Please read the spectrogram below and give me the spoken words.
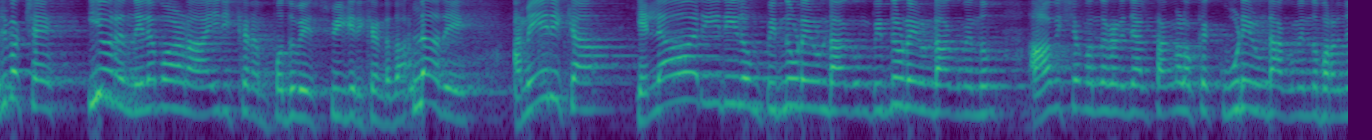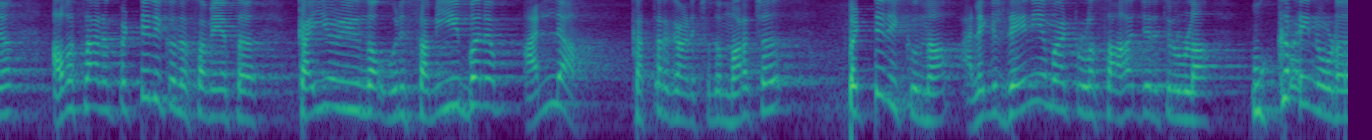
ഒരുപക്ഷെ ഈ ഒരു നിലപാടായിരിക്കണം പൊതുവെ സ്വീകരിക്കേണ്ടത്. അല്ലാതെ അമേരിക്ക എല്ലാ രീതിയിലും പിന്തുണയുണ്ടാകും പിന്തുണയുണ്ടാകുമെന്നും ആവശ്യം വന്നു കഴിഞ്ഞാൽ തങ്ങളൊക്കെ കൂടെ ഉണ്ടാകുമെന്ന് പറഞ്ഞ് അവസാനം പെട്ടിരിക്കുന്ന സമയത്ത് കൈയൊഴിയുന്ന ഒരു സമീപനം അല്ല ഖത്തർ കാണിച്ചത്. മറിച്ച് പെട്ടിരിക്കുന്ന അല്ലെങ്കിൽ ദയനീയമായിട്ടുള്ള സാഹചര്യത്തിലുള്ള ഉക്രൈനോട്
